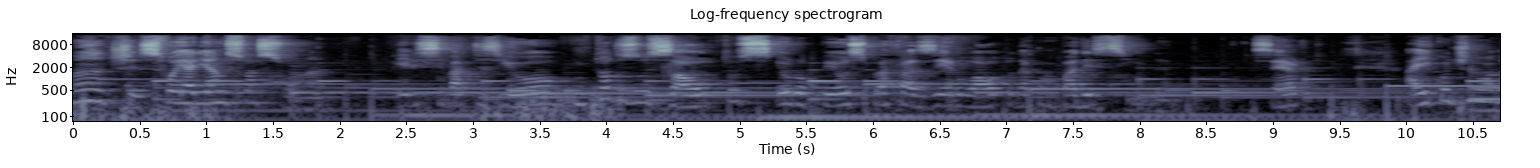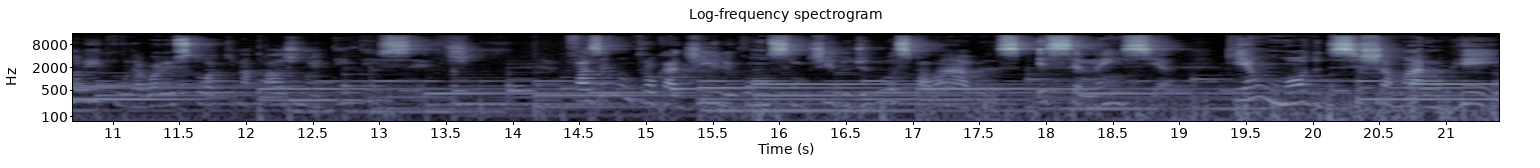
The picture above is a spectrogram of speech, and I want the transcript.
antes foi Ariano Suassuna. Ele se batizou em todos os altos europeus para fazer o Alto da Compadecida, certo? Aí, continuando a leitura, agora eu estou aqui na página 87. Fazendo um trocadilho com o sentido de duas palavras, excelência, que é um modo de se chamar um rei,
